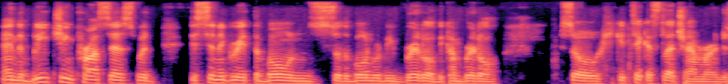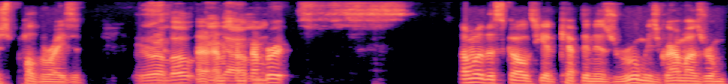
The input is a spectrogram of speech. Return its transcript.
and the bleaching process would disintegrate the bones, so the bone would be brittle, become brittle. So he could take a sledgehammer and just pulverize it. Remember? I, I, I remember some of the skulls he had kept in his room, his grandma's room.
